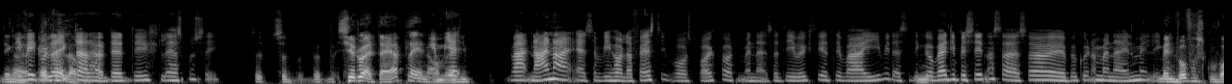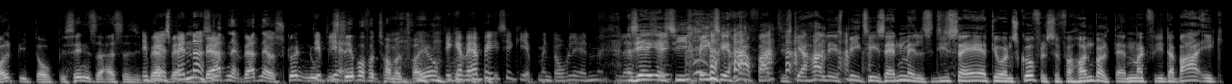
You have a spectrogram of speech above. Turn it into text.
længere Det ved du da ikke, der, der, det, lad os nu se. Så, så siger du, at der er planer om, Jamen, at jeg- de... Nej, nej, nej, altså vi holder fast i vores boykot, men altså, det er jo ikke sikkert, at det var evigt. Altså, det kan jo være, at de besinder sig, og så øh, begynder man at anmelde igen. Men hvorfor skulle Volbeat dog besinde sig? Altså, det bliver spændende at se. verden, er, verden er jo skøn nu. Det De bliver- slipper for Thomas Treve. Det kan være, at BT giver dem en dårlig anmeldelse. Lad Altså, jeg, jeg siger, BT har faktisk, jeg har læst BT's anmeldelse, de sagde, at det var en skuffelse for håndbold Danmark, fordi der var ikke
